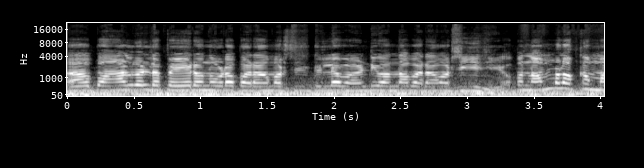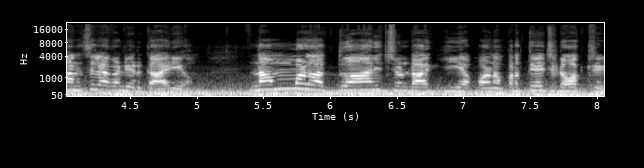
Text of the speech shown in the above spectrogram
ആ, അപ്പൊ ആളുകളുടെ പേരൊന്നും ഇവിടെ പരാമർശിച്ചിട്ടില്ല. വേണ്ടി വന്നാൽ പരാമർശിക്കുകയും ചെയ്യും. അപ്പം നമ്മളൊക്കെ മനസ്സിലാക്കേണ്ട ഒരു കാര്യം നമ്മൾ അധ്വാനിച്ചുണ്ടാക്കിയ പണം പ്രത്യേകിച്ച് ഡോക്ടർ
